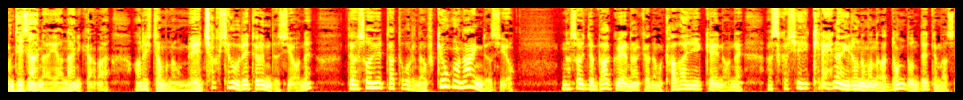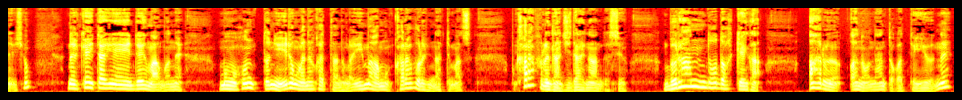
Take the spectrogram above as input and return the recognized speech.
デザイナーや何かが、あれしたものがめちゃくちゃ売れてるんですよね。で、そういったところでは不況がないんですよ。それでバッグやなんかでも可愛い系のね、少し綺麗な色のものがどんどん出てますでしょ。で、携帯電話もね、もう本当に色がなかったのが今はもうカラフルになってます。カラフルな時代なんですよ。ブランドだけがある、あの、なんとかっていうね、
